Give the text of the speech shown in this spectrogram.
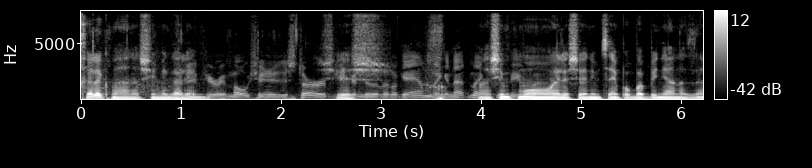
חלק מהאנשים מגלים שיש אנשים כמו אלה שנמצאים פה בבניין הזה,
